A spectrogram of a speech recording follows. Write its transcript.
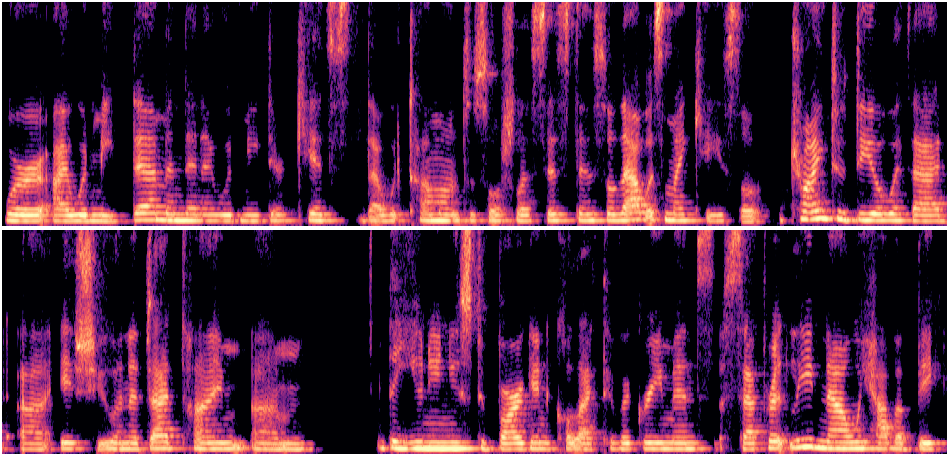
where I would meet them and then I would meet their kids that would come onto social assistance. So that was my case of trying to deal with that uh, issue. And at that time, um, the union used to bargain collective agreements separately. Now we have a big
